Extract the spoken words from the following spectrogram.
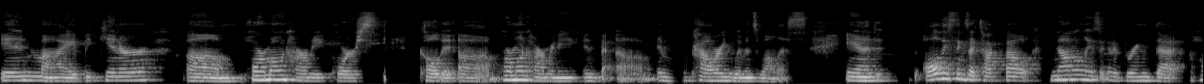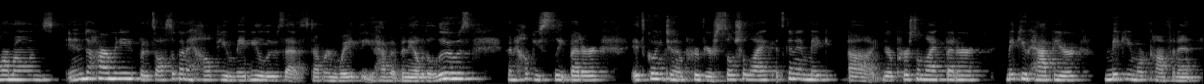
in my beginner um, hormone harmony course called it um, Hormone Harmony in um, Empowering Women's Wellness. And all these things I talked about, not only is it going to bring that hormones into harmony, but it's also going to help you maybe lose that stubborn weight that you haven't been able to lose. It's going to help you sleep better. It's going to improve your social life. It's going to make uh, your personal life better, make you happier, make you more confident.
